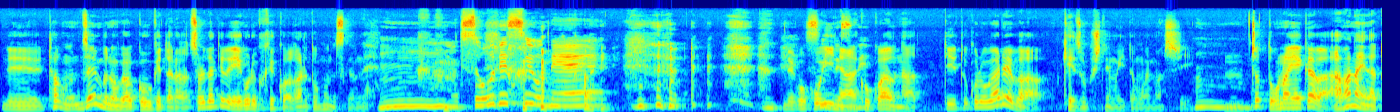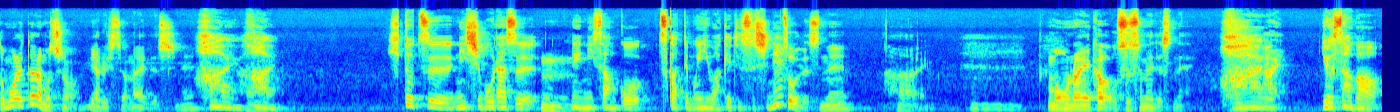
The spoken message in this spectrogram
で多分全部の学校を受けたらそれだけで英語力結構上がると思うんですけどね。うーん。そうですよね。でここいいな、ね。ここ合うなっていうところがあれば継続してもいいと思いますし、うん。うん。ちょっとオンライン英会話合わないなと思われたらもちろんやる必要ないですしね。はいははいい。一つに絞らず、うんね二三個使ってもいいわけですしね。そうですね。はい。まあオンライン英会話おすすめですね。はい、はい良さが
